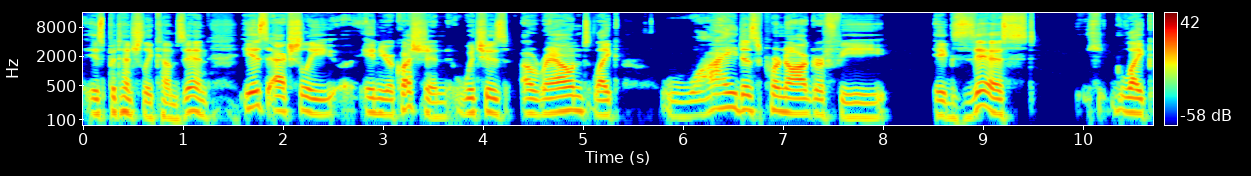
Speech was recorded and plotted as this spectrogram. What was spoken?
is potentially comes in is actually in your question, which is around like why does pornography exist like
